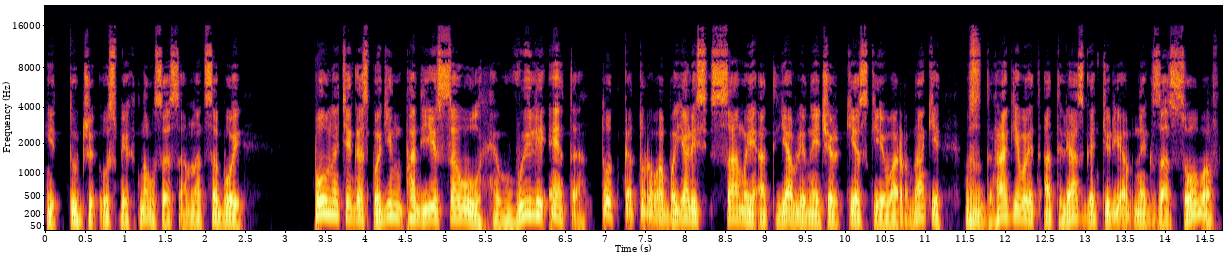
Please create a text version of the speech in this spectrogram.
и тут же усмехнулся сам над собой. «Полноте, господин Подъесаул, вы ли это? Тот, которого боялись самые отъявленные черкесские варнаки, вздрагивает от лязга тюремных засовов?»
